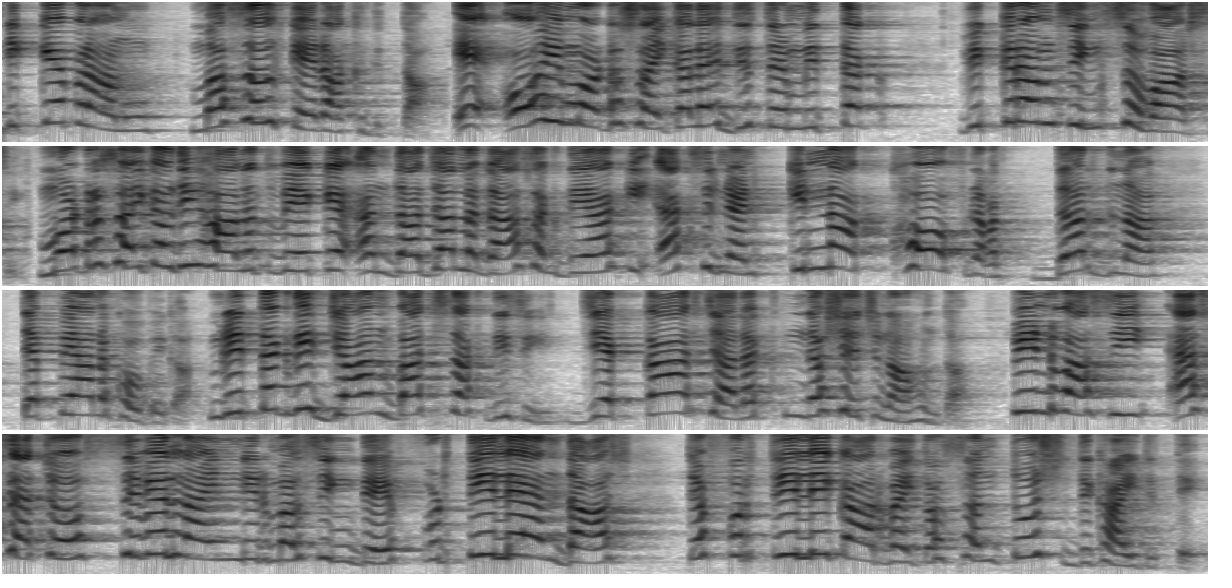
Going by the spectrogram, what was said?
ਨਿੱਕੇ ਭਰਾ ਨੂੰ ਮਸਲ ਕੇ ਰੱਖ ਦਿੱਤਾ। ਇਹ ਉਹੀ ਮੋਟਰਸਾਈਕਲ ਹੈ ਜਿਸ ਤੇ ਮ੍ਰਿਤਕ ਵਿਕਰਮ ਸਿੰਘ ਸਵਾਰ ਸੀ। ਮੋਟਰਸਾਈਕਲ ਦੀ ਹਾਲਤ ਵੇਖ ਕੇ ਅੰਦਾਜ਼ਾ ਲਗਾ ਸਕਦੇ ਹਾਂ ਕਿ ਐਕਸੀਡੈਂਟ ਕਿੰਨਾ ਖੌਫਨਾਕ, ਦਰਦਨਾਕ ਤੇ ਭਿਆਨਕ ਹੋਵੇਗਾ। ਮ੍ਰਿਤਕ ਦੀ ਜਾਨ ਬਚ ਸਕਦੀ ਸੀ, ਜੇ ਕਾਰ ਚਾਲਕ ਨਸ਼ੇ 'ਚ ਨਾ ਹੁੰਦਾ। ਪਿੰਡ ਵਾਸੀ SHO civil line Nirmal Singh ਦੇ ਫੁਰਤੀਲੇ ਅੰਦਾਜ਼ ਤੇ ਫੁਰਤੀਲੀ ਕਾਰਵਾਈ ਤੋਂ ਸੰਤੁਸ਼ਟ ਦਿਖਾਈ ਦਿੱਤੇ।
